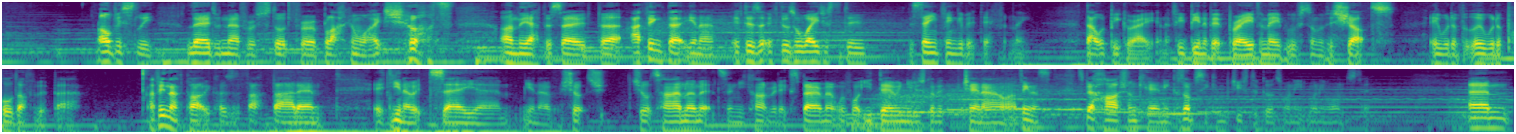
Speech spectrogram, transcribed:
Obviously, Laird would never have stood for a black and white shot on the episode, but I think that you know, if there's if there's a way just to do the same thing a bit differently, that would be great. And if he'd been a bit braver, maybe with some of his shots, it would have it would have pulled off a bit better. I think that's partly because of the fact that um, it you know it's a um, you know short sh- short time limits and you can't really experiment with what you do and you just got to churn out. I think that's it's a bit harsh on Kearney because obviously he can produce the goods when he when he wants to. Um,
